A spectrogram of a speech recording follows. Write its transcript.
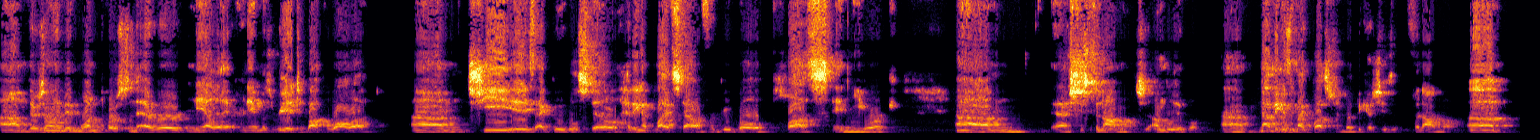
Um, there's only been one person to ever nail it. Her name was Ria Tobaccowala. Um, she is at Google still, heading up lifestyle for Google Plus in New York. Um, uh, she's phenomenal. She's unbelievable. Um, not because of my question, but because she's phenomenal. Um,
